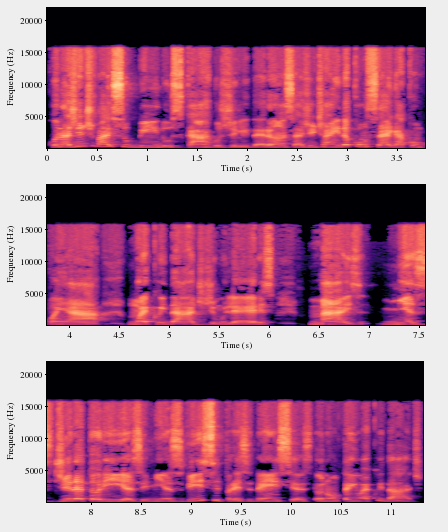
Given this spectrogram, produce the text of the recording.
Quando a gente vai subindo os cargos de liderança, a gente ainda consegue acompanhar uma equidade de mulheres, mas minhas diretorias e minhas vice-presidências, eu não tenho equidade.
